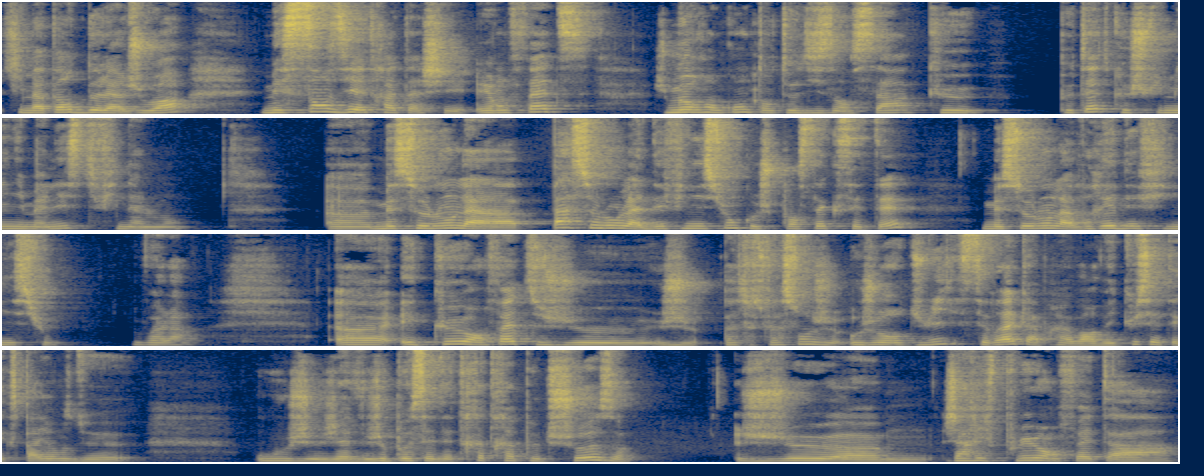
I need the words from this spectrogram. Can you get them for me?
qui m'apportent de la joie, mais sans y être attachée. Et en fait, je me rends compte en te disant ça que peut-être que je suis minimaliste finalement. Euh, mais selon la, pas selon la définition que je pensais que c'était, mais selon la vraie définition. Voilà. Euh, et que en fait, je, bah, de toute façon, aujourd'hui, c'est vrai qu'après avoir vécu cette expérience de où je, possédais très très peu de choses, je euh, j'arrive plus en fait à,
